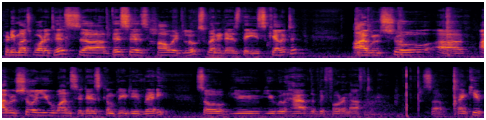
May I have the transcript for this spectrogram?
pretty much what it is. this is how it looks when it is the skeleton. I will show I will show you once it is completely ready. So you, you will have the before and after. So thank you.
